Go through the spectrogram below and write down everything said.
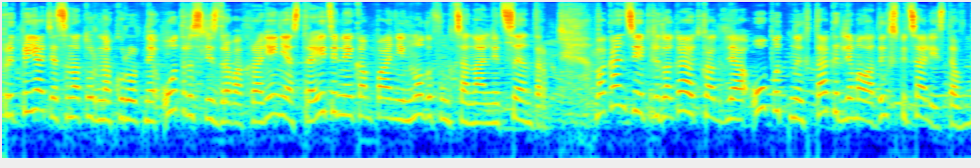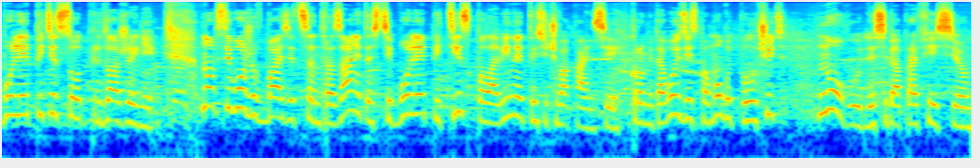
Предприятия санаторно-курортной отрасли, здравоохранения, строительные компании, многофункциональный центр. Вакансии предлагают как для опытных, так и для молодых специалистов. Более 500 предложений. Но всего же в базе Центра занятости более 5,5 тысяч вакансий. Кроме того, здесь помогут получить новую для себя профессию.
